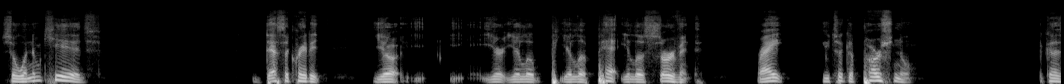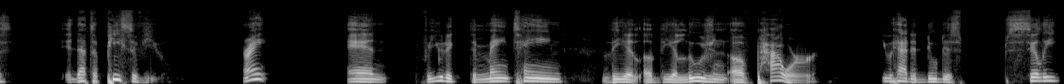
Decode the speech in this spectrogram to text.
So when them kids desecrated your your your little your little pet, your little servant, right? You took it personal because that's a piece of you, right? And for you to, to maintain the uh, the illusion of power, you had to do this silly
